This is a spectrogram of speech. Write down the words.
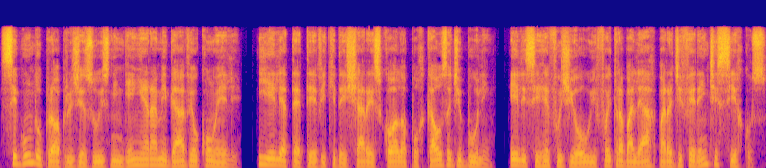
Segundo o próprio Jesus, ninguém era amigável com ele, e ele até teve que deixar a escola por causa de bullying. Ele se refugiou e foi trabalhar para diferentes circos.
